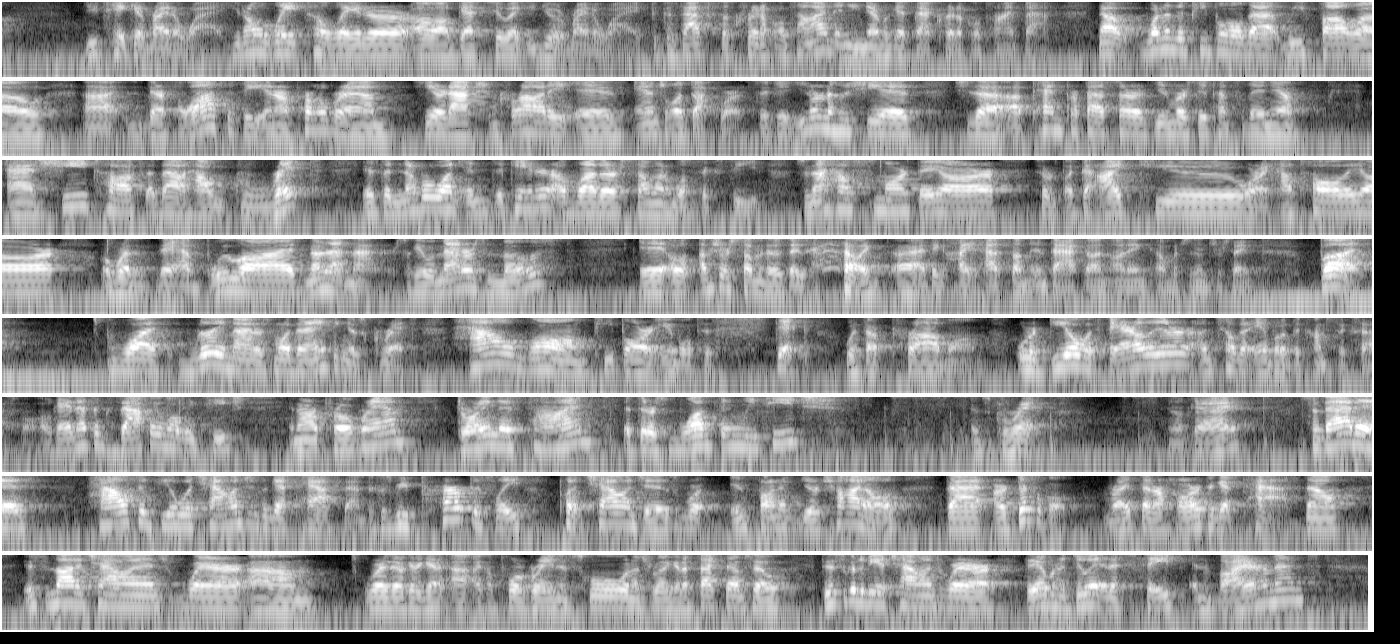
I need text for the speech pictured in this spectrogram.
you take it right away. You don't wait till later, oh, I'll get to it. You do it right away because that's the critical time and you never get that critical time back. Now, one of the people that we follow uh, their philosophy in our program here at Action Karate is Angela Duckworth. So if you, don't know who she is, she's a, a Penn professor at the University of Pennsylvania and she talks about how grit is the number one indicator of whether someone will succeed. So not how smart they are, sort of like the IQ, or like how tall they are, or whether they have blue eyes, none of that matters. Okay, what matters most, it, oh, I'm sure some of those things, like uh, I think height has some impact on, on income, which is interesting. But what really matters more than anything is grit. How long people are able to stick with a problem or deal with failure until they're able to become successful, okay? And that's exactly what we teach in our program. During this time, if there's one thing we teach, it's grit, okay? So that is how to deal with challenges and get past them because we purposely put challenges in front of your child that are difficult, right? That are hard to get past. Now, this is not a challenge where um, where they're going to get a, like a poor grade in school and it's really going to affect them. So this is going to be a challenge where they're able to do it in a safe environment,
